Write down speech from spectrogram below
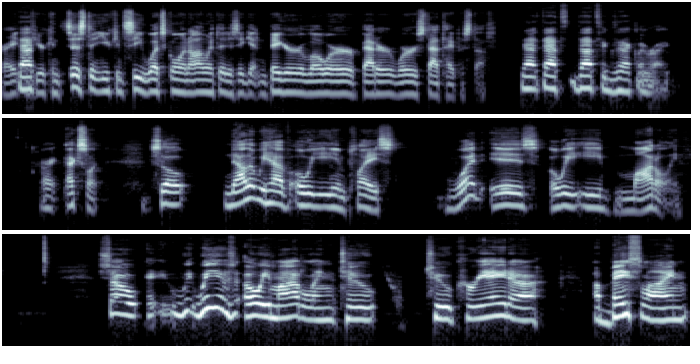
right? That, if you're consistent, you can see what's going on with it. Is it getting bigger, lower, better, worse, that type of stuff. That that's that's exactly right. All right, excellent. So now that we have OEE in place, what is OEE modeling? So eh, we, we use OE modeling to to create a a baseline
